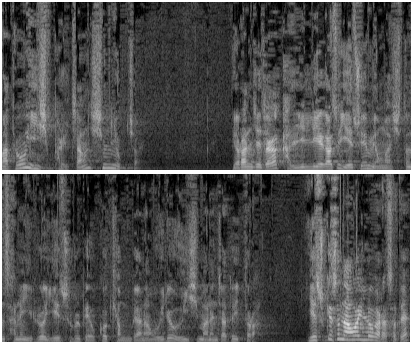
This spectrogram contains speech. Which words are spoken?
마태복음 28장 16절. 열한 제자가 갈릴리에 가서 예수의 명하시던 산에 이르러 예수를 배웠고 경배하나 오히려 의심하는 자도 있더라. 예수께서 나와 일러 가라사대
